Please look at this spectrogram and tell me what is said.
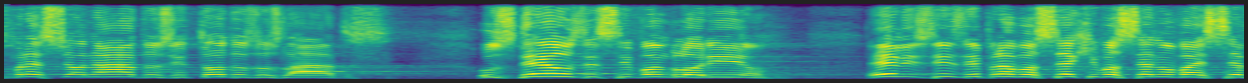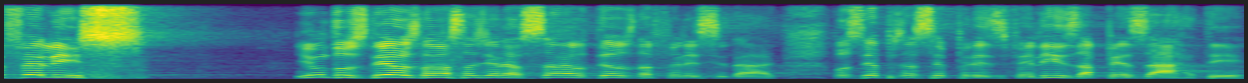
pressionados de todos os lados. Os deuses se vangloriam. Eles dizem para você que você não vai ser feliz. E um dos deuses da nossa geração é o Deus da felicidade. Você precisa ser feliz apesar de,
